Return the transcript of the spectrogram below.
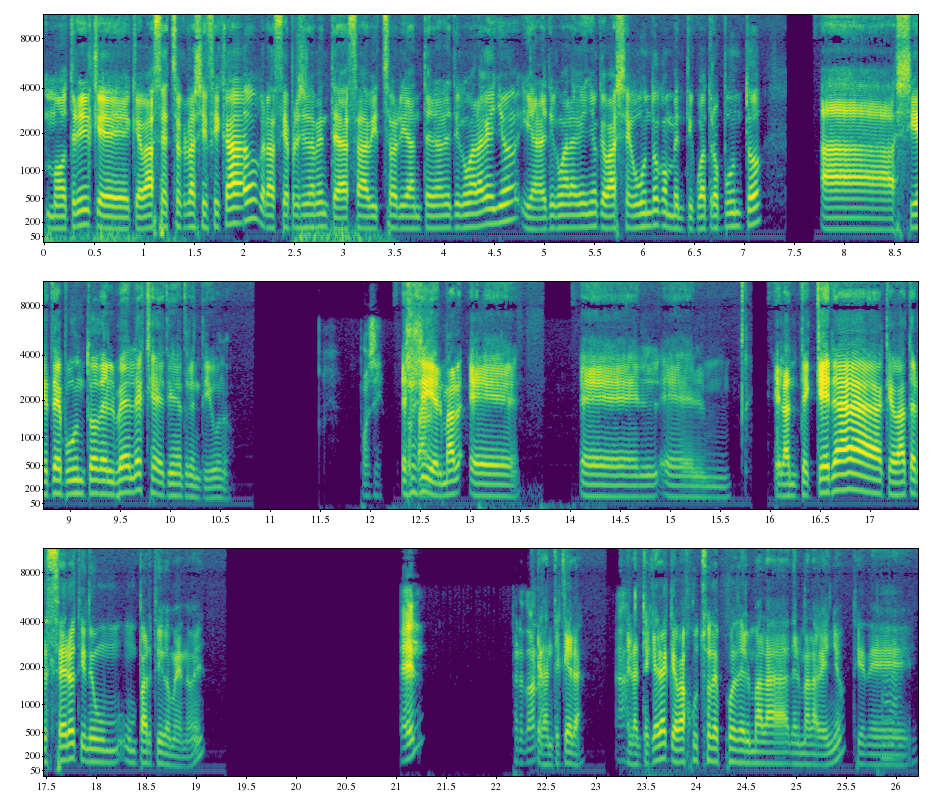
Motril que, que va a sexto clasificado, gracias precisamente a esa victoria ante el Atlético Malagueño, y el Atlético Malagueño que va segundo con 24 puntos, a 7 puntos del Vélez que tiene 31. Pues sí. Eso total. sí, el, mal, eh, el, el- el Antequera que va tercero tiene un, un partido menos, ¿eh? ¿Él? El Perdona. Antequera. Ah. El Antequera que va justo después del, Mala- del malagueño tiene,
